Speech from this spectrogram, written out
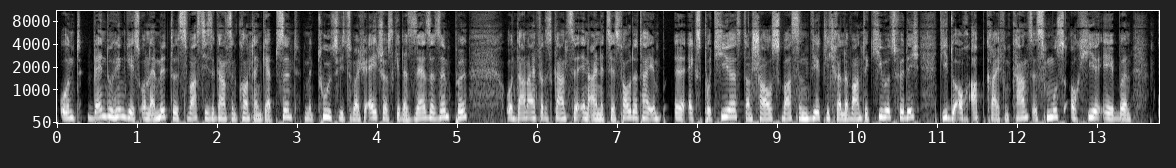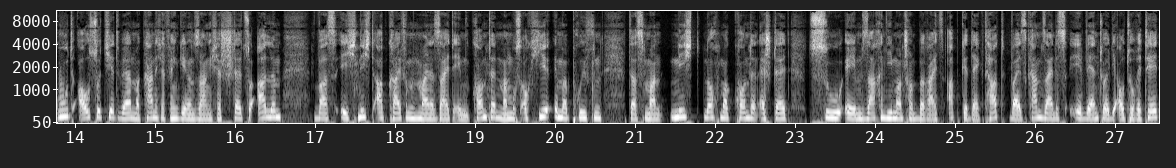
Und wenn du hingehst und ermittelst, was diese ganzen Content Gaps sind, mit Tools wie zum Beispiel Ahrefs geht das sehr, sehr simpel und dann einfach das Ganze in eine CSV-Datei äh, exportierst, dann schaust, was sind wirklich relevante Keywords für dich, die du auch abgreifen kannst. Es muss auch hier eben gut aussortiert werden. Man kann nicht einfach hingehen und sagen, ich erstelle zu allem, was ich nicht abgreife mit meiner Seite eben Content. Man muss auch hier immer prüfen, dass man nicht nochmal Content erstellt zu eben Sachen, die man schon bereits abgreift abgedeckt hat, weil es kann sein, dass eventuell die Autorität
